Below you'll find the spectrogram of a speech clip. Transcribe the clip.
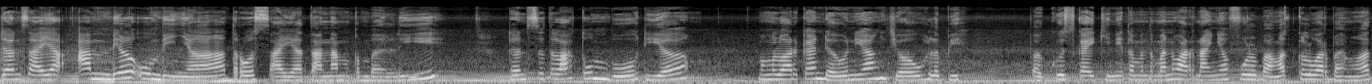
dan saya ambil umbinya. Terus saya tanam kembali dan setelah tumbuh dia mengeluarkan daun yang jauh lebih bagus kayak gini teman-teman. Warnanya full banget keluar banget.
